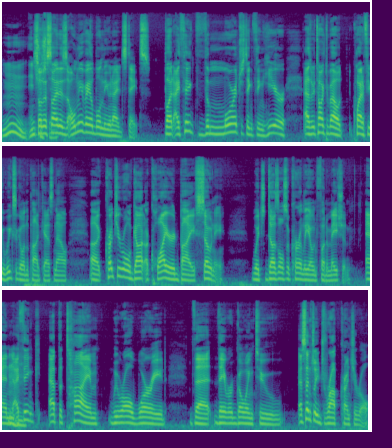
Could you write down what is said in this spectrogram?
Mm, interesting. So the site is only available in the United States. But I think the more interesting thing here, as we talked about quite a few weeks ago in the podcast now, uh, Crunchyroll got acquired by Sony, which does also currently own Funimation. And I think at the time, we were all worried that they were going to essentially drop Crunchyroll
